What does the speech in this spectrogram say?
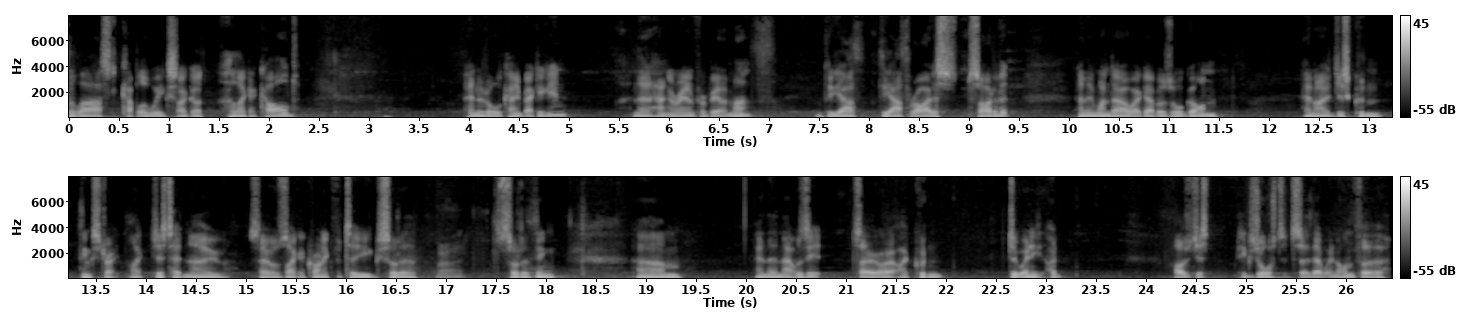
the last couple of weeks, I got uh, like a cold, and it all came back again. And then it hung around for about a month, the arth- the arthritis side of it. And then one day I woke up, it was all gone, and I just couldn't think straight. Like just had no. So it was like a chronic fatigue sort of Right. sort of thing. Um, and then that was it. So I, I couldn't do any. I, I was just exhausted. So that went on for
